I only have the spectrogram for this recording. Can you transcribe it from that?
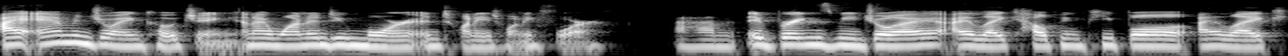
I am enjoying coaching and I want to do more in 2024. Um, it brings me joy. I like helping people. I like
